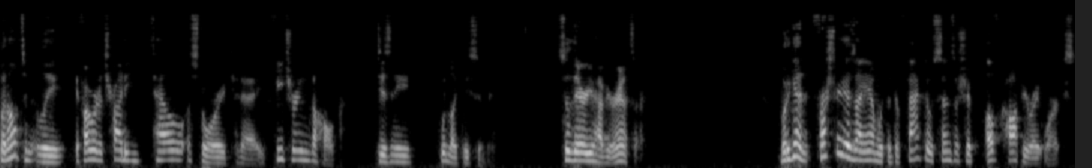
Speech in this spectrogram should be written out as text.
But ultimately, if I were to try to tell a story today featuring the Hulk, Disney would likely sue me. So there you have your answer. But again, frustrated as I am with the de facto censorship of copyright works,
